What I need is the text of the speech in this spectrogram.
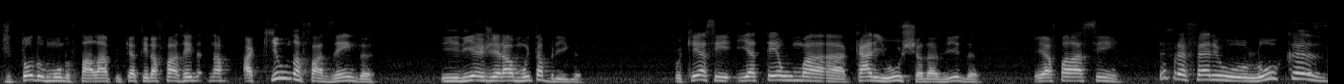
De todo mundo falar, porque assim, na Fazenda, na... aquilo na Fazenda iria gerar muita briga. Porque assim, ia ter uma cariúcha da vida, ia falar assim: você prefere o Lucas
